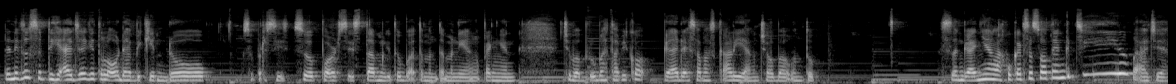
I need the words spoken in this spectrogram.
dan itu sedih aja gitu loh udah bikin dope super support system gitu buat teman-teman yang pengen coba berubah. Tapi kok gak ada sama sekali yang coba untuk seenggaknya lakukan sesuatu yang kecil aja.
